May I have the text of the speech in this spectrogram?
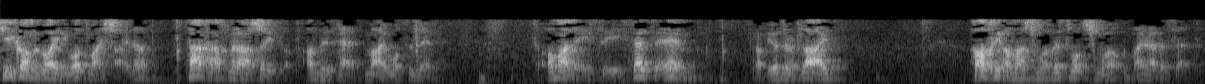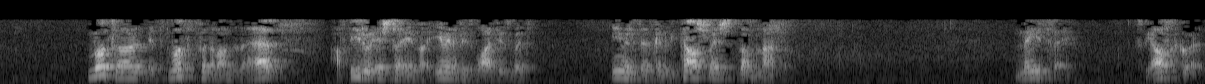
Ki komadoidi, what's my shaila? Tachas Merah Sheitov, under his head. My, what's his name? So Omar so he said to him, Rabbi Yehuda replied, Hachi Omar this is what Shmuel, my Rebbe said. Mutter, it's mutter to put them under the head, Afiru Ishta Ima, even if his wife is with him. Even if there's going to be Tashmish, doesn't matter. Meisvei. So we ask a question.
